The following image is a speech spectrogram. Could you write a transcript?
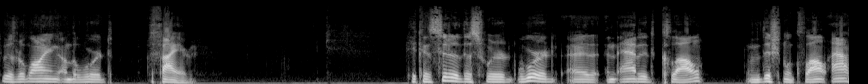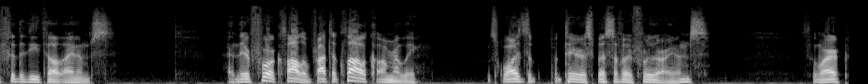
he was relying on the word Chaim. He considered this word word uh, an added klal, an additional klal after the detailed items. And therefore, klal, prata klal, commonly. So why does the Patera specify further items? So Mark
